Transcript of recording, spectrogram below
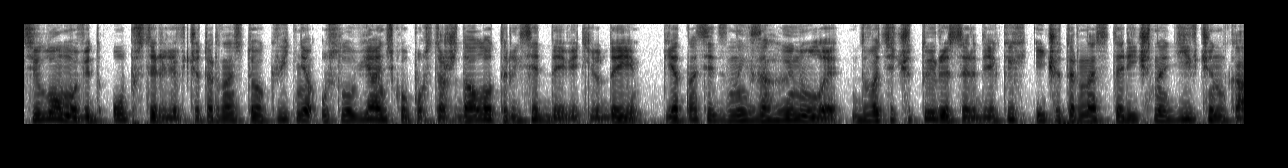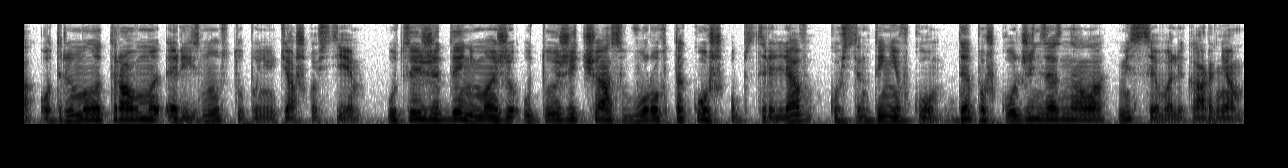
Цілому від обстрілів 14 квітня у Слов'янську постраждало 39 людей. 15 з них загинули, 24 серед яких і 14-річна дівчинка отримали травми різного ступеню тяжкості. У цей же день, майже у той же час, ворог також обстріляв Костянтинівку, де пошкоджень зазнала місцева лікарня.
